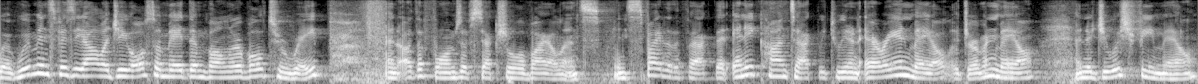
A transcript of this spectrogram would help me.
where women's physiology also made them vulnerable to rape and other forms of sexual violence, in spite of the fact that any contact between an Aryan male, a German male, and a Jewish female,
